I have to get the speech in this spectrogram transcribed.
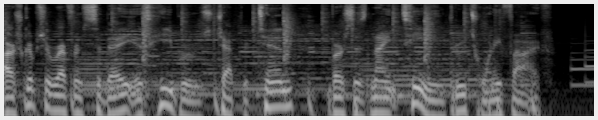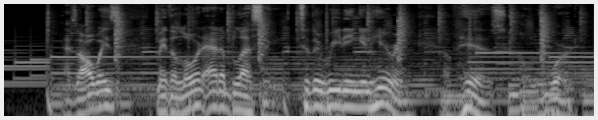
Our scripture reference today is Hebrews chapter 10, verses 19 through 25. As always, may the Lord add a blessing to the reading and hearing of His holy word.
